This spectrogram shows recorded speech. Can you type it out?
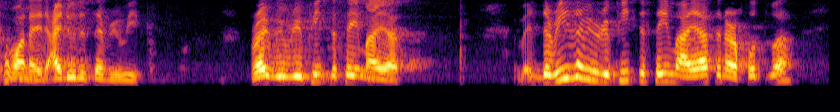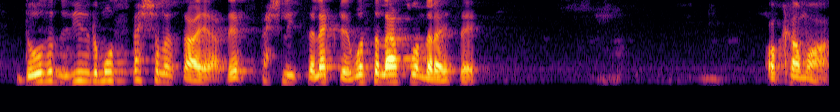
come on I, I do this every week right we repeat the same ayats the reason we repeat the same ayats in our khutbah those are the, these are the most specialist ayat they're specially selected what's the last one that I say oh come on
